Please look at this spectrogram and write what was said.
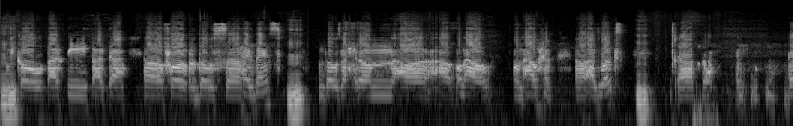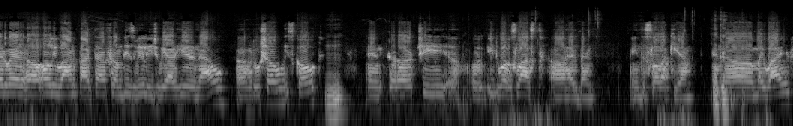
We call party parta uh, for those uh, headbands. Mhm. Those that are on our, our on our on our uh, artworks. Mhm. Uh, and there were uh, only one parta from this village we are here now. Uh, is called Mhm. and uh, she uh, it was last uh, headband in the Slovakia. And Okay. uh, my wife,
